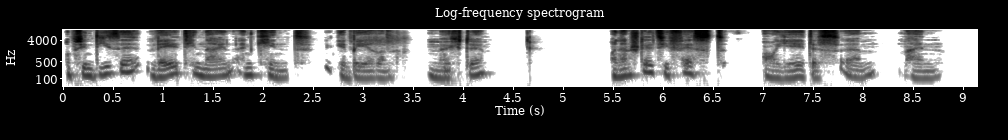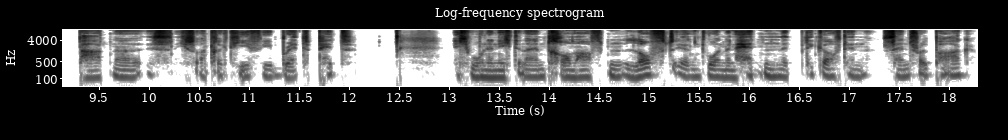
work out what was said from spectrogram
ob sie in diese Welt hinein ein Kind gebären möchte. Und dann stellt sie fest, oh je, das, ähm, mein Partner ist nicht so attraktiv wie Brad Pitt. Ich wohne nicht in einem traumhaften Loft irgendwo in Manhattan mit Blick auf den Central Park.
